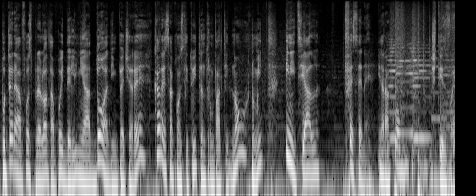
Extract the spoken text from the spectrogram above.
Puterea a fost preluată apoi de linia a doua din PCR, care s-a constituit într-un partid nou, numit inițial FSN. Iar acum știți voi.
